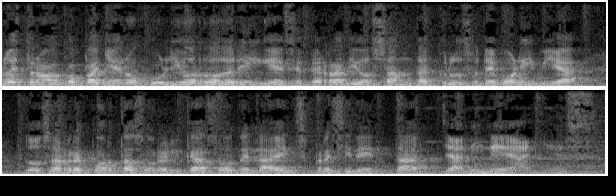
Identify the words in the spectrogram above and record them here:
Nuestro compañero Julio Rodríguez de Radio Santa Cruz de Bolivia nos reporta sobre el caso de la expresidenta Yanine Áñez.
